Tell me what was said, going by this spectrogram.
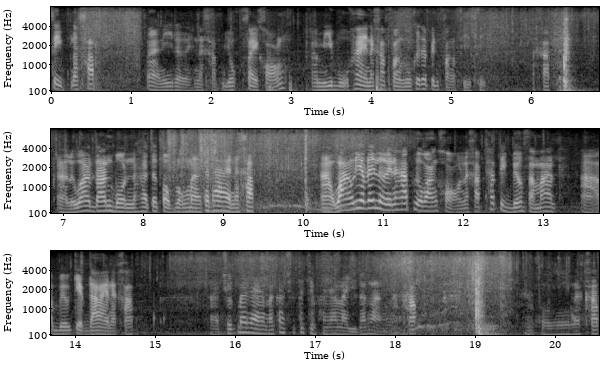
60นะครับ อ่านี่เลยนะครับ ยกใส่ของอามีบุให้นะครับ ฝั่งนู้นก็จะเป็นฝั่ง40นะครับ อ่าหรือว่าด้านบนนะฮะจะตบลงมาก็ได้นะครับ อ่าวางเรียบได้เลยนะครับเผื่อวางของนะครับ ถ้าติดเบลต์สามารถอ่าเอาเบลต์เก็บได้นะครับอ่าชุดแม่แรงแล้วก็ชุดตะเกียบพยาไหลอยู่ด้านหลังนะครับตรงนี้นะครับ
